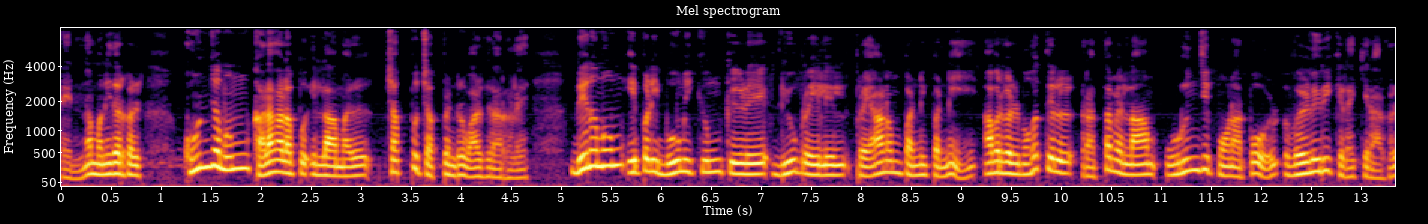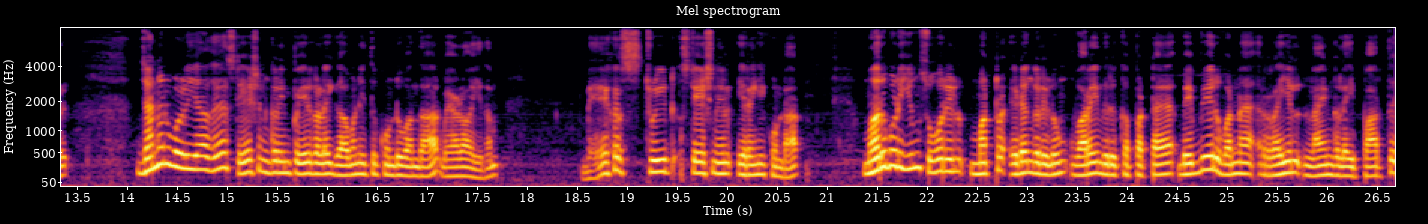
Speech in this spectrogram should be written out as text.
என்ன மனிதர்கள்? கொஞ்சமும் கலகலப்பு இல்லாமல் சப்பு சப்பென்று வாழ்கிறார்களே. தினமும் இப்படி பூமிக்கும் கீழே டியூப் ரயிலில் பிரயாணம் பண்ணி பண்ணி அவர்கள் முகத்தில் ரத்தமெல்லாம் உறிஞ்சி போனாற்போல் வெளிரி கிடக்கிறார்கள். ஜன்னல் வழியாக ஸ்டேஷன்களின் பெயர்களை கவனித்து கொண்டு வந்தார் வேலாயுதம். பேகர் ஸ்ட்ரீட் ஸ்டேஷனில் இறங்கி கொண்டார் மறுபடியும் சுவரில் மற்ற இடங்களிலும் வரைந்திருக்கப்பட்ட வெவ்வேறு வண்ண ரயில் லைன்களை பார்த்து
